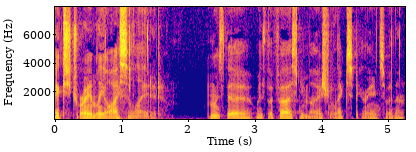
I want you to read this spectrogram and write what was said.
extremely isolated was the was the first emotional experience with it.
